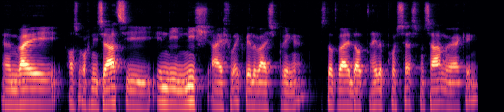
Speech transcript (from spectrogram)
En wij als organisatie in die niche eigenlijk willen wij springen. Zodat wij dat hele proces van samenwerking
